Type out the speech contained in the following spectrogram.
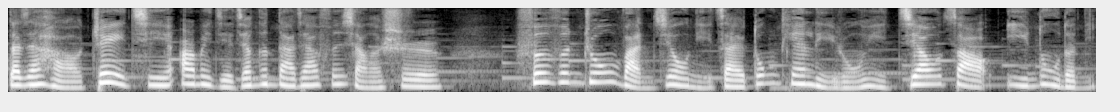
大家好，这一期二妹姐将跟大家分享的是分分钟挽救你在冬天里容易焦躁易怒的你。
